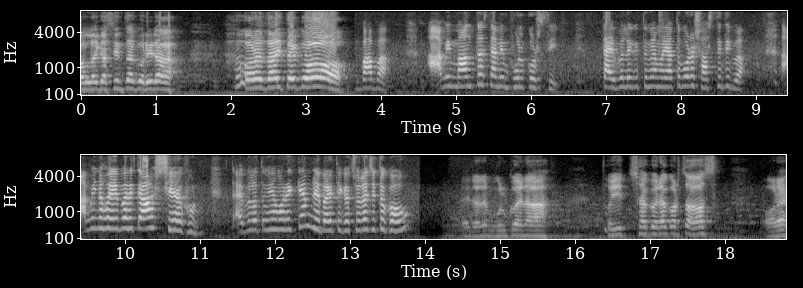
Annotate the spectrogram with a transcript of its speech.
ওর লাগা চিন্তা করি না। ওরা যাইতে গো। বাবা আমি মানতেছি আমি ভুল করছি। তাই বলে কি তুমি আমার এত বড় শাস্তি দিবা? আমি না হয় এই বাড়িতে আসছি এখন। তাই বলে তুমি আমার কেমনে বাড়ি থেকে চলে যেতে কও এটারে ভুল কই না। তুই ইচ্ছা কইরা করছস? ওরে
